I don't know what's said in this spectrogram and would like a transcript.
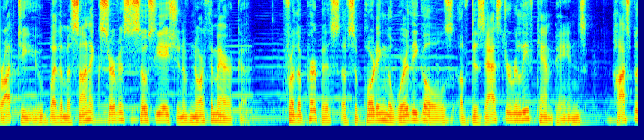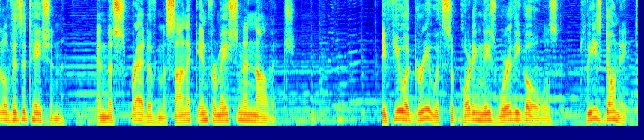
brought to you by the Masonic Service Association of North America for the purpose of supporting the worthy goals of disaster relief campaigns, hospital visitation, and the spread of Masonic information and knowledge. If you agree with supporting these worthy goals, please donate.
